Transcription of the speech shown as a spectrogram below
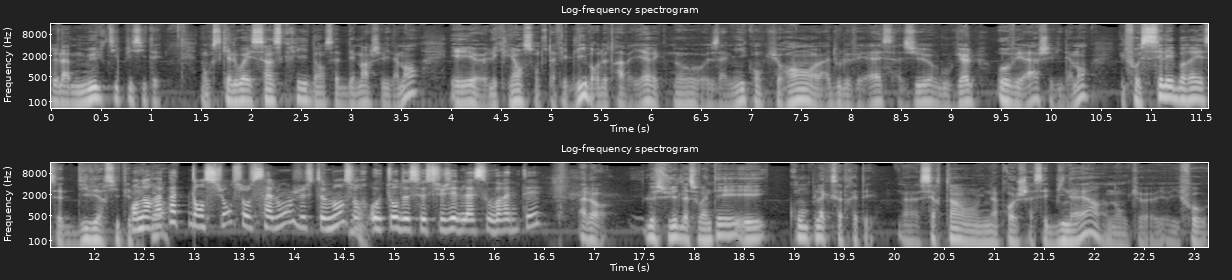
de la multiplicité. Donc Scaleway s'inscrit dans cette démarche évidemment, et euh, les clients sont tout à fait libres de travailler avec nos amis concurrents euh, AWS, Azure, Google, OVH évidemment. Il faut célébrer cette diversité. On n'aura pas de tension sur le salon justement sur, autour de ce sujet de la souveraineté? Alors, le sujet de la souveraineté est complexe à traiter. Euh, certains ont une approche assez binaire, donc il faut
